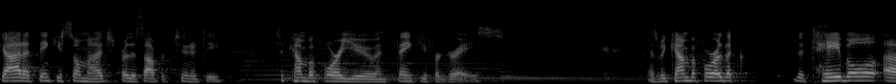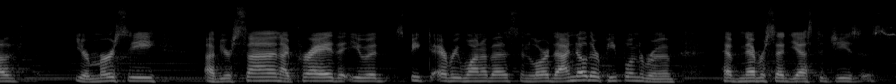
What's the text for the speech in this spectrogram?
God, I thank you so much for this opportunity to come before you and thank you for grace. As we come before the, the table of your mercy, of your Son, I pray that you would speak to every one of us. And Lord, I know there are people in the room have never said yes to Jesus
